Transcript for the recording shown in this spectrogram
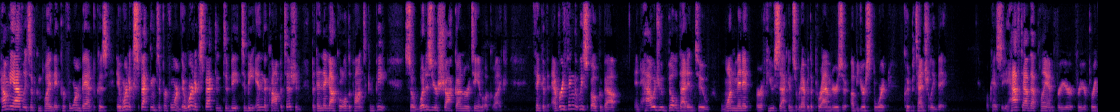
How many athletes have complained they perform bad because they weren't expecting to perform? They weren't expected to be to be in the competition, but then they got called upon to compete. So what does your shotgun routine look like? Think of everything that we spoke about and how would you build that into 1 minute or a few seconds or whatever the parameters of your sport could potentially be. Okay, so you have to have that plan for your for your pre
